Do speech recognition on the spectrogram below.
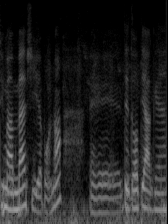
ဒီမှာ map ရှိရပေါ့နော်အဲတစ်တော့ပြကန်း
